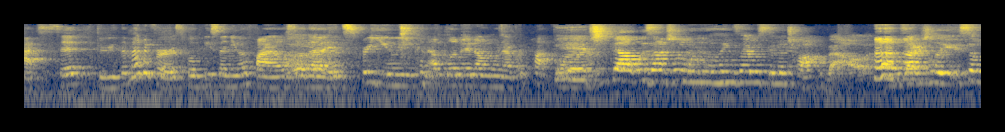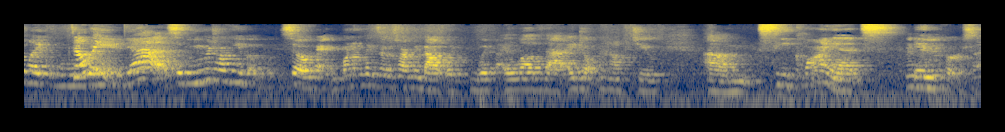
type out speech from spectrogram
access it through the metaverse. We'll be sending you a file so that it's for you and you can upload it on whatever platform. Bitch, that was actually one of the things I was gonna talk about. It was actually so like Tell when- me. Yeah, so when you were talking about so okay, one of the things I was talking about with, with I love that I don't have to um, see clients in Mhm. person,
